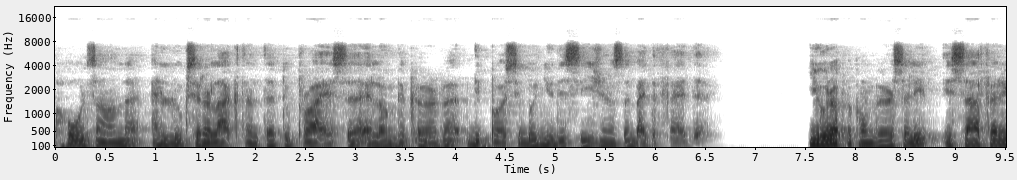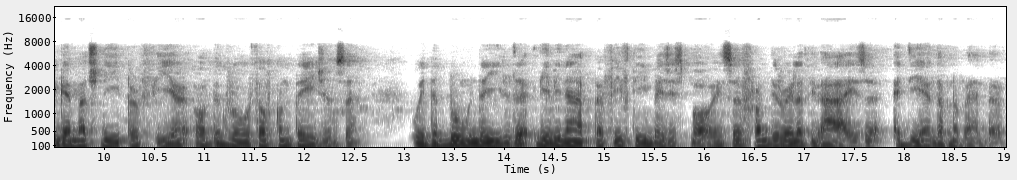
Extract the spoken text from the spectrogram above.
holds on and looks reluctant to price along the curve the possible new decisions by the Fed. Europe, conversely, is suffering a much deeper fear of the growth of contagions, with the Bund yield giving up 15 basis points from the relative highs at the end of November.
